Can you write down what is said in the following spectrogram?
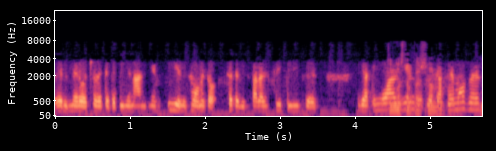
el mero hecho de que te piden a alguien y en ese momento se te dispara el chip y dices, ya tengo a alguien, pues lo que hacemos es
